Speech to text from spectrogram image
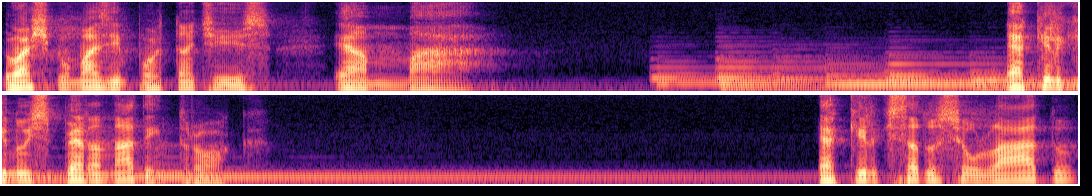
Eu acho que o mais importante é isso, é amar. É aquele que não espera nada em troca. É aquele que está do seu lado,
